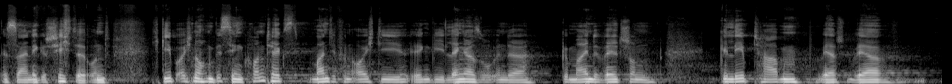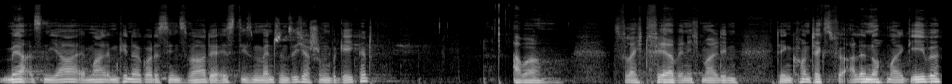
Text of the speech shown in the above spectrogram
ist seine Geschichte. Und ich gebe euch noch ein bisschen Kontext. Manche von euch, die irgendwie länger so in der Gemeindewelt schon gelebt haben, wer, wer mehr als ein Jahr mal im Kindergottesdienst war, der ist diesem Menschen sicher schon begegnet. Aber es ist vielleicht fair, wenn ich mal den, den Kontext für alle nochmal gebe.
